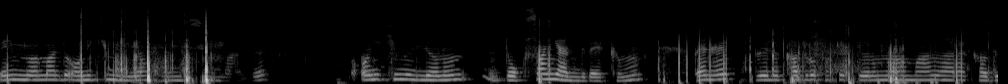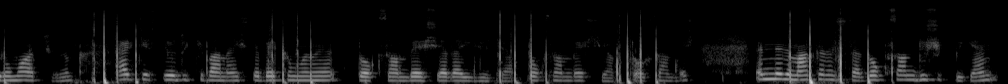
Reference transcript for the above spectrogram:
benim normalde 12 milyon coins'im vardı. 12 milyonun 90 geldi Beckham'ın. Ben hep böyle kadro paket yorumlamalara kadroma atıyorum. Herkes diyordu ki bana işte Beckham'ını 95 ya da 100 yap. 95 yap. 95. Ben dedim arkadaşlar 90 düşük bir gen.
